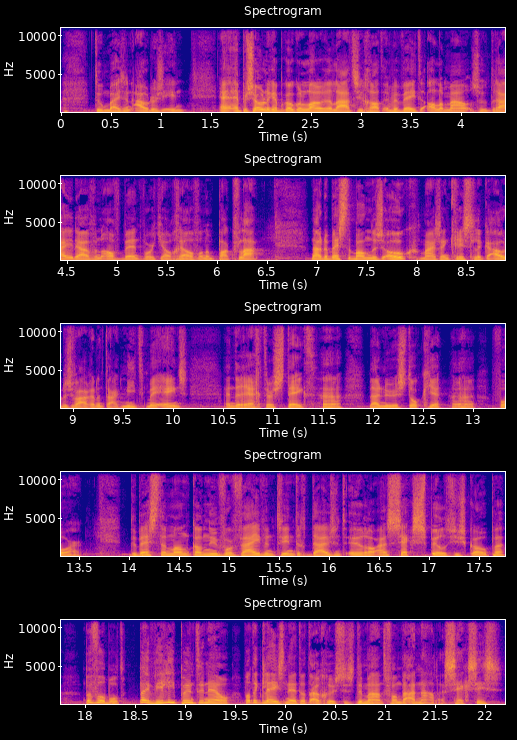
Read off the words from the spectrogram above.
toen bij zijn ouders in. En, en, persoonlijk heb ik ook een lange relatie gehad en we weten allemaal, zodra je daarvan af bent, wordt jouw geld van een pak vla. Nou, de beste man dus ook, maar zijn christelijke ouders waren het daar niet mee eens. En de rechter steekt daar nu een stokje voor. De beste man kan nu voor 25.000 euro aan seksspeeltjes kopen. Bijvoorbeeld bij willy.nl. Want ik lees net dat augustus de maand van de anale seks is.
